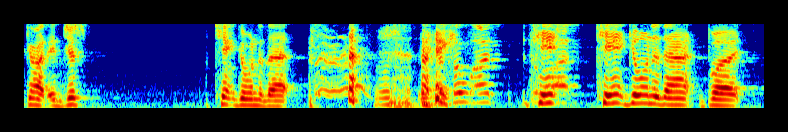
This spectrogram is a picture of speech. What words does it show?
God, it just can't go into that. It's a lot. It's can't lot. can't go into that, but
